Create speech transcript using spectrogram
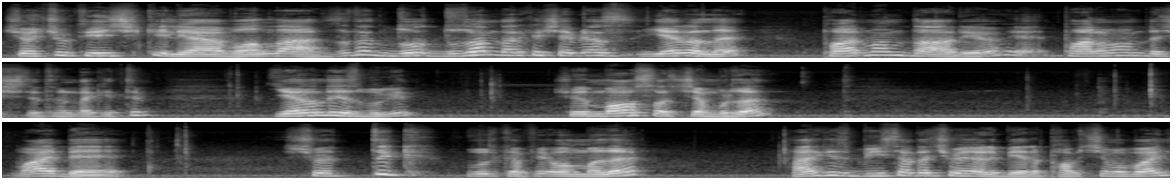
Şu an çok değişik geliyor ha valla. Zaten du- dudağım da arkadaşlar biraz yaralı. Parmağım da ağrıyor. Yani parmağım da işte tırnak etim. Yaralıyız bugün. Şöyle mouse açacağım buradan. Vay be. Şöyle tık vur kafayı olmadı. Herkes bilgisayarda oynar bir ara. PUBG Mobile.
